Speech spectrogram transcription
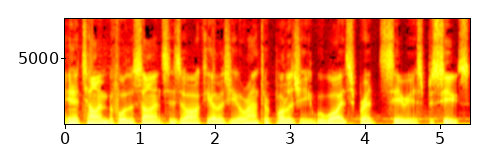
In a time before the sciences of archaeology or anthropology were widespread, serious pursuits,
